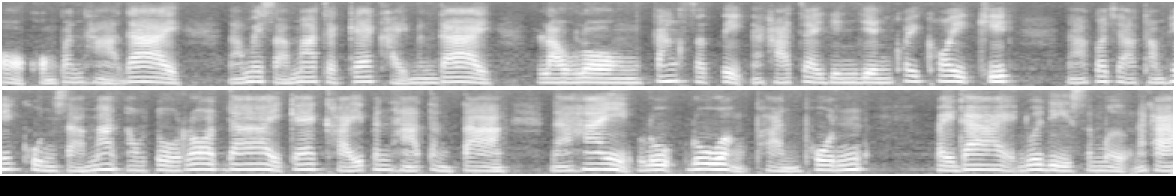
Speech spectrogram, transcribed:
ออกของปัญหาได้นะไม่สามารถจะแก้ไขมันได้ เราลองตั้งสตินะคะ ใจเย็นๆ ค่อยๆคคิดนะก็จะทำให้คุณสามารถเอาตัวรอดได้ แก้ไขปัญหาต่างๆนะให้รุร่วงผ่านพ้นไปได้ด้วยดีเสมอนะคะ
